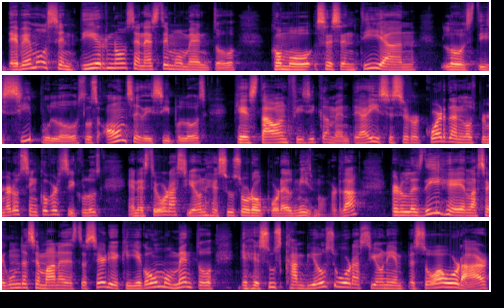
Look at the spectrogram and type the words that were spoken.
Debemos sentirnos en este momento como se sentían los discípulos, los once discípulos que estaban físicamente ahí. Si se recuerdan los primeros cinco versículos en esta oración, Jesús oró por él mismo, ¿verdad? Pero les dije en la segunda semana de esta serie que llegó un momento que Jesús cambió su oración y empezó a orar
